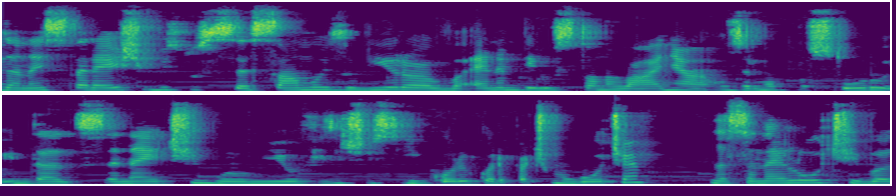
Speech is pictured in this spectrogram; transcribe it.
da najstarejši v bistvu se samo izolirajo v enem delu stanovanja oziroma prostoru in da se naj čim bolj umijo fizični stiki, koliko je pač mogoče. Da se ne loči v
